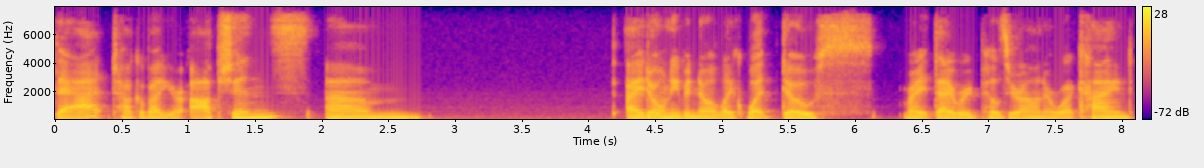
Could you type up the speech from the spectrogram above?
that. Talk about your options. Um, I don't even know like what dose, right, thyroid pills you're on or what kind.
